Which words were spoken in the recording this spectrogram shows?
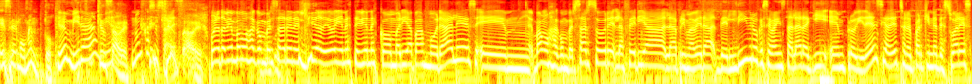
ese momento. Eh, Mira, ¿Quién mira, sabe? Nunca se sabe. ¿Quién sabe? Bueno, también vamos a conversar en el día de hoy, en este viernes, con María Paz Morales. Eh, vamos a conversar sobre la feria, la primavera del libro que se va a instalar aquí en Providencia, de hecho, en el Parque Inés de Suárez,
